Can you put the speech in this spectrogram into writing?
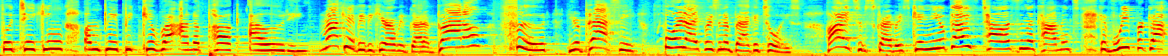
for taking um baby Kira on a park outing. Okay, baby Kira, we've got a bottle, food, your passy, four diapers, and a bag of toys. All right, subscribers, can you guys tell us in the comments if we forgot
